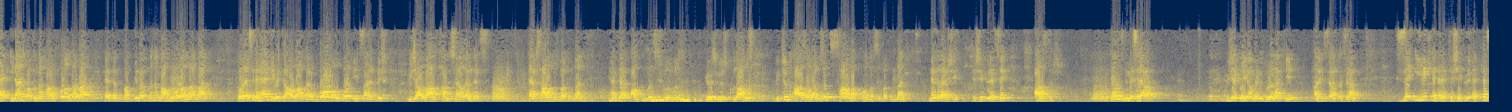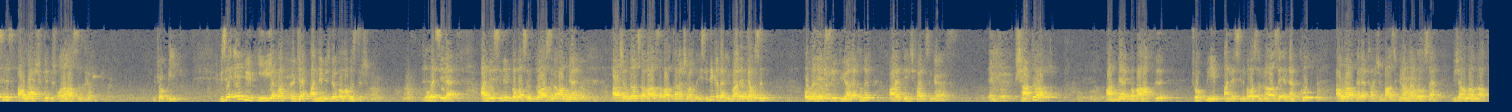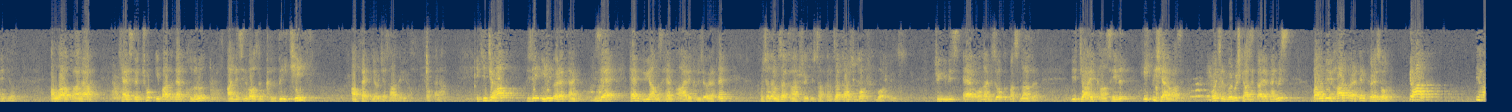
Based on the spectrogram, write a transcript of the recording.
hem inanç bakımından mahrum olanlar var, hem de maddi bakımdan da mahrum olanlar var. Dolayısıyla her nimeti Allah Teala bol bol ihsan etmiş. Yüce Allah'a hamd senalar ederiz. Hem sağlığımız bakımından hem de aklımız, şuurumuz, gözümüz, kulağımız bütün azalarımızın sağlam olması bakımından ne kadar şey teşekkür etsek azdır. Yalnız bir mesele var. Yüce Peygamberimiz burada ki aleyhissalatü vesselam size iyilik edene teşekkür etmezseniz Allah'a şükretmiş olamazsınız diyor. Bu çok büyük. Bize en büyük iyiliği yapan önce annemiz ve babamızdır. Dolayısıyla annesinin babasının duasını almayan akşamdan sabaha, sabahtan akşama kadar istediği kadar ibadet yapsın onların hepsi dünyada kalır, ahirette hiç faydasını göremez. Şartı var. Anne baba hakkı çok mühim. Annesini babasını razı eden kul allah Teala karşı bazı günahlar da olsa Yüce Allah onu affediyor. allah Teala kendisine çok ibadet eden kulunun annesini babasını kırdığı için affetmiyor, ceza veriyor. Çok fena. İkinci hak bize ilim öğreten, bize hem dünyamızı hem ahiretimizi öğreten hocalarımıza karşı, üstadlarımıza karşı borç, borçluyuz. Çünkü biz eğer onlar bizi okutmasalardı, bir cahil kalsaydık hiçbir şey yaramazdık. Onun için buyurmuş ki Hazreti Ali Efendimiz bana bir harf öğreten kölesi olur. Bir harf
